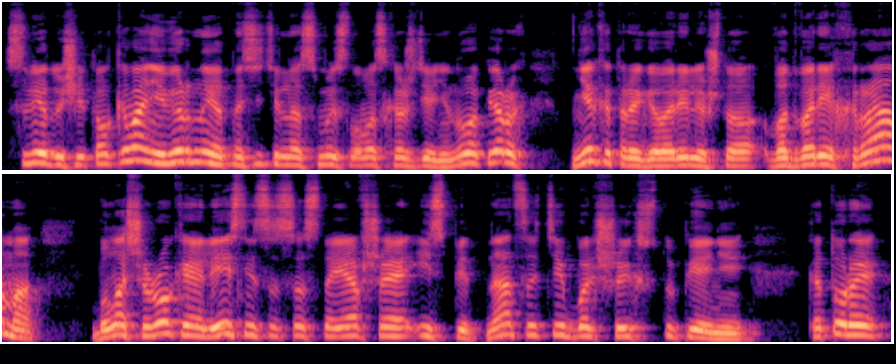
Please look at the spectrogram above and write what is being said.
следующие толкования верны относительно смысла восхождения. Ну, во-первых, некоторые говорили, что во дворе храма была широкая лестница, состоявшая из 15 больших ступеней, которые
